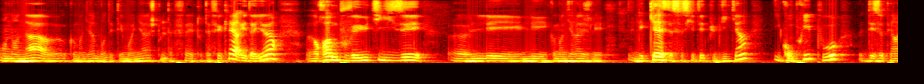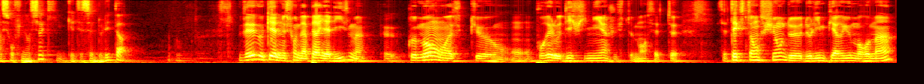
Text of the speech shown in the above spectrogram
on en a, euh, comment dire, bon, des témoignages tout à fait, tout à fait clairs. Et d'ailleurs, Rome pouvait utiliser euh, les, les, comment dirais-je, les, les caisses des sociétés de publicains, y compris pour des opérations financières qui, qui étaient celles de l'État. Vous avez évoqué la notion d'impérialisme. Euh, comment est-ce qu'on on pourrait le définir justement cette cette extension de, de romain?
